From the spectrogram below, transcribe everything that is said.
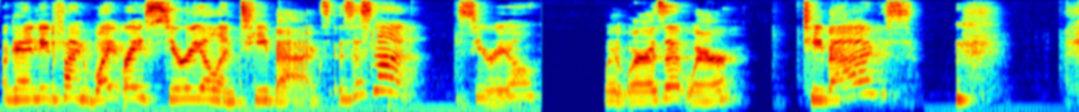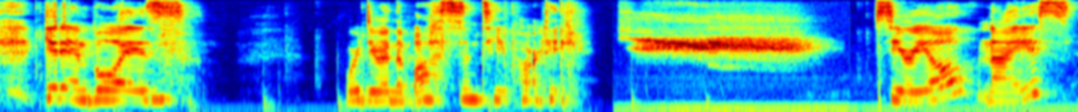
Okay, I need to find white rice, cereal, and tea bags. Is this not cereal? Wait, where is it? Where? Tea bags? Get in, boys. We're doing the Boston Tea Party. Cereal, nice.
